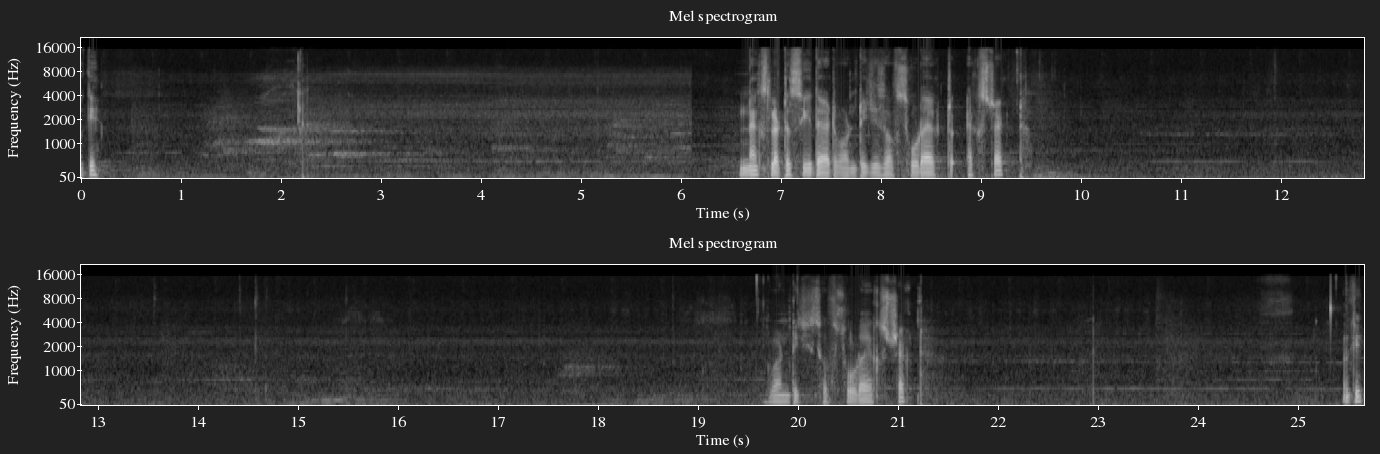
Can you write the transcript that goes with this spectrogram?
Okay next let us see the advantages of soda extract. Advantages of soda extract. Okay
